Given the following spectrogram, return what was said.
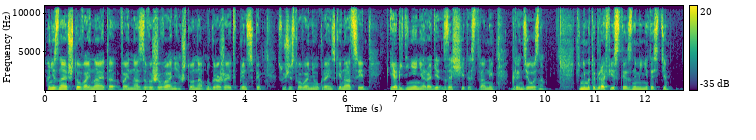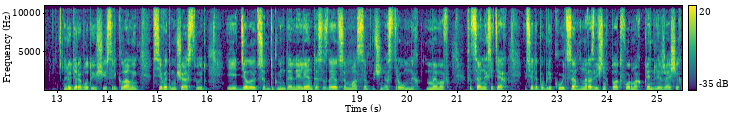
Они знают, что война – это война за выживание, что она угрожает в принципе существованию украинской нации, и объединение ради защиты страны грандиозно. Кинематографисты, знаменитости – Люди, работающие с рекламой, все в этом участвуют. И делаются документальные ленты, создается масса очень остроумных мемов в социальных сетях. И все это публикуется на различных платформах, принадлежащих,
